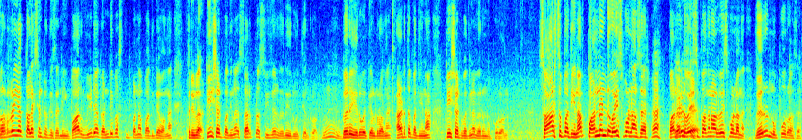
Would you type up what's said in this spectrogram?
நிறைய கலெக்ஷன் இருக்குது சார். நீங்கள் பாருங்க வீடியோ கண்டிப்பாக ஸ்கிப் பண்ணால் பார்த்துட்டே வாங்க. சரிங்களா டிஷர்ட் பார்த்தீங்கன்னா சர்ப்ளஸ் டிஷர்ட் வெறும் இருபத்தி ஏழு ரூபாங்க. வெறும் இருபத்தி ஏழு ரூபாங்க. அடுத்து பார்த்தீங்கன்னா டிஷர்ட் பார்த்தீங்கன்னா வெறும் முப்பது ரூபாங்க. ஷார்ட்ஸ் பார்த்தீங்கன்னா பன்னெண்டு வயசு போடலாம் சார். பன்னெண்டு. வயசு பதினாலு வயசு போடலாங்க. வெறும் முப்பது ரூபா சார்.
